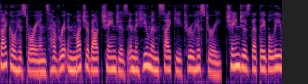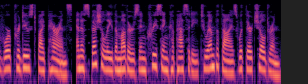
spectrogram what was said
Psychohistorians have written much about changes in the human psyche through history, changes that they believe were produced by parents, and especially the mother's increasing capacity to empathize with their children.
